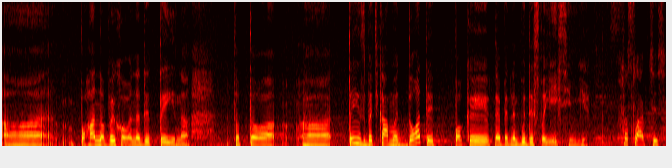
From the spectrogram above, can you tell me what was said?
е, погано вихована дитина. Тобто е, ти з батьками доти, поки в тебе не буде своєї сім'ї. Розслабтесь.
